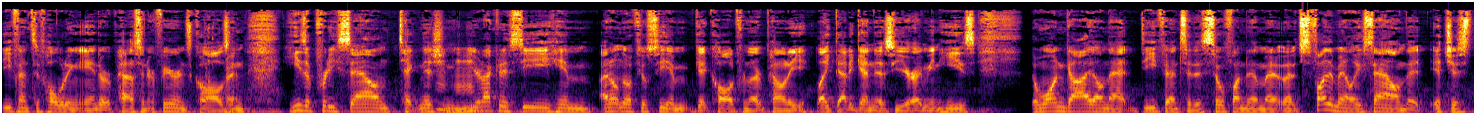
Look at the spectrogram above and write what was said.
defensive holding and or pass interference calls, right. and he's a pretty sound technician. Mm-hmm. You're not going to see him. I don't know if you'll see him get called for another penalty like that again this year. I mean, he's the one guy on that defense that is so fundamental. It's fundamentally sound that it just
